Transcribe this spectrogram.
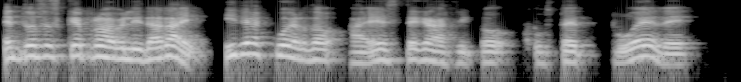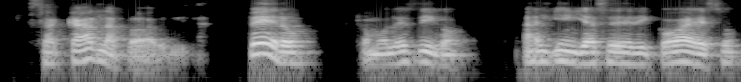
Entonces, ¿qué probabilidad hay? Y de acuerdo a este gráfico, usted puede sacar la probabilidad. Pero, como les digo, alguien ya se dedicó a eso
